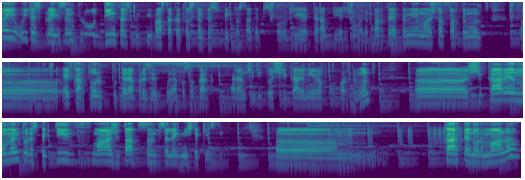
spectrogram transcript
Măi, uite, spre exemplu, din perspectiva asta, că toți suntem pe subiectul ăsta de psihologie, terapie și așa mai departe, pe mine m-a ajutat foarte mult uh, Eckhart Tolle, Puterea prezentului. A fost o carte pe care am citit-o și care mie mi-a plăcut foarte mult uh, și care în momentul respectiv m-a ajutat să înțeleg niște chestii. Uh, carte normală,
